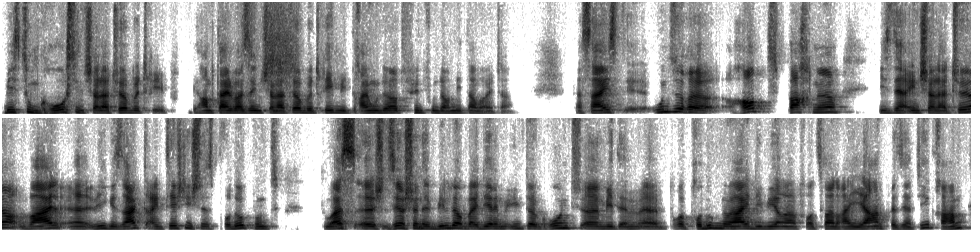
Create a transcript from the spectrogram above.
bis zum Großinstallateurbetrieb. Wir haben teilweise Installateurbetrieb mit 300, 500 Mitarbeitern. Das heißt, unsere Hauptpartner ist der Installateur, weil, äh, wie gesagt, ein technisches Produkt und du hast äh, sehr schöne Bilder bei dir im Hintergrund äh, mit dem Produktneuheit, die wir vor zwei, drei Jahren präsentiert haben.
